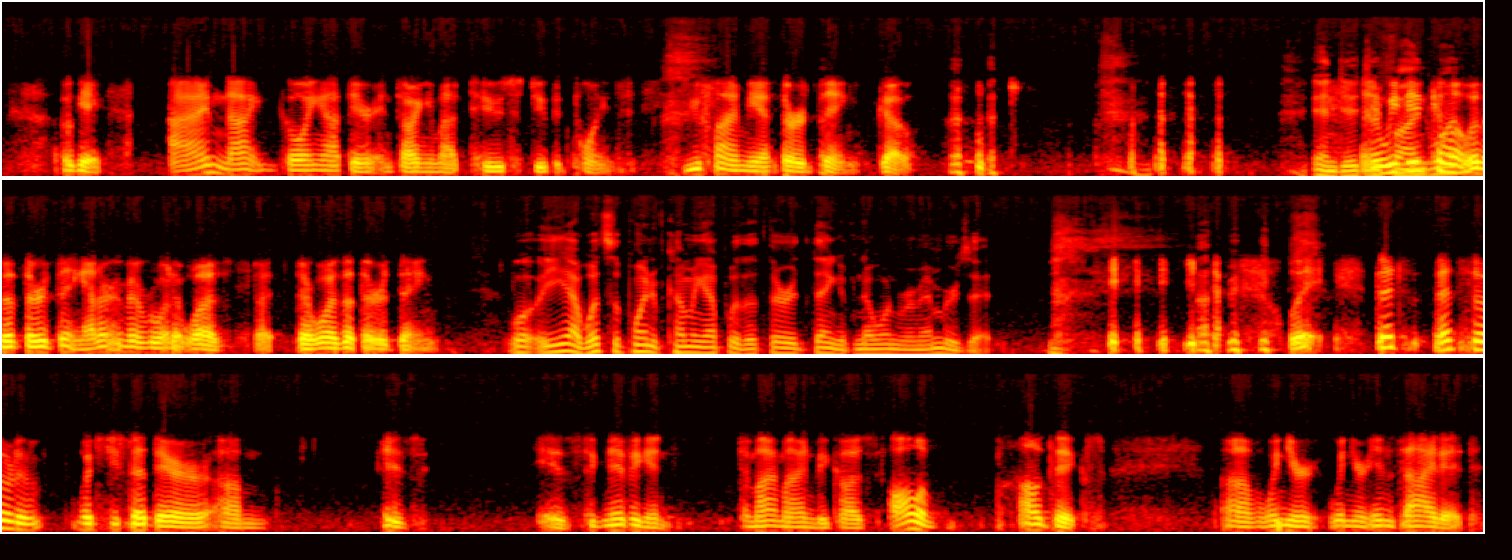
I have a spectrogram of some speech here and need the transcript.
"Okay, I'm not going out there and talking about two stupid points. You find me a third thing. Go." and did and you we did come one? up with a third thing. I don't remember what it was, but there was a third thing. Well, yeah. What's the point of coming up with a third thing if no one remembers it? yeah. Well, that's that's sort of what you said there um, is is significant to my mind because all of politics, uh, when you're when you're inside it,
